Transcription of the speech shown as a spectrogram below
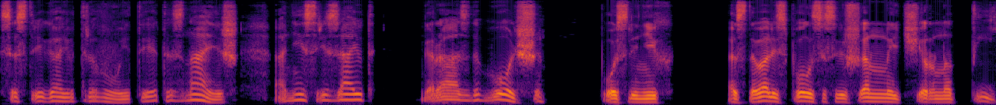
состригают траву, и ты это знаешь. Они срезают гораздо больше. После них оставались полосы совершенной черноты.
